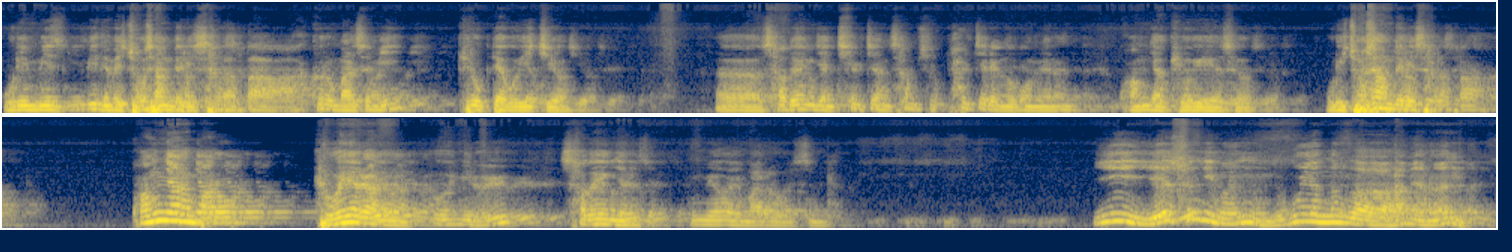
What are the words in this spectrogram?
우리 믿음의 조상들이 살았다 그런 말씀이 기록되고 있지요. 어, 사도행전 7장 38절에 거 보면은 광야 교회에서 우리 조상들이 살았다. 광야는 바로 교회라는 의미를 사도행전에서 분명하게 말하고 있습니다. 이 예수님은 누구였는가 하면은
